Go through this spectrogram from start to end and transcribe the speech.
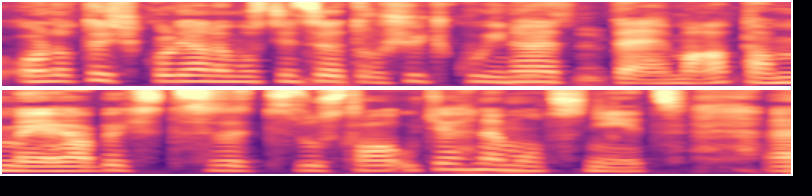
ono ty školy a nemocnice je trošičku jiné Jasně. téma, tam je, abych se zůstala u těch nemocnic. Uh,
